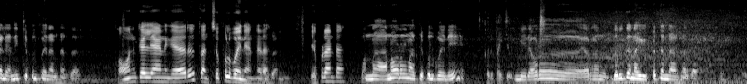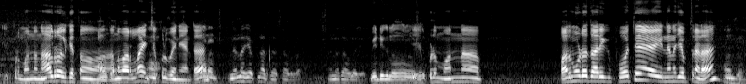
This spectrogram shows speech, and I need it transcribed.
కళ్యాణ్ చెప్పులు పోయిన అంటున్నారు సార్. పవన్ కళ్యాణ్ గారు తన చెప్పులు పోయినాయి అంటున్నాడు. ఎప్పుడంట? మొన్న అనవరం నా చెప్పులు పోయినాయి. మీరు ఎవరో ఎవరైనా దొరికితే నాకు ఇప్పించండి అంటున్నారు సార్. ఇప్పుడు మొన్న నాలుగు రోజుల క్రితం అన్నవరంలో ఆయన చెప్పులు పోయినాయి అంట. నిన్న చెప్తున్నారు సార్ సభలో. నిన్న సభలో మీటింగ్లో ఎప్పుడు మొన్న పదమూడో తారీఖు పోతే నిన్న చెప్తున్నాడా? సార్.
